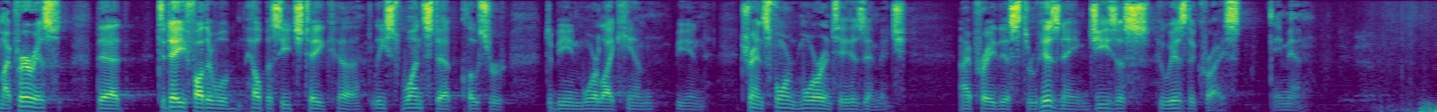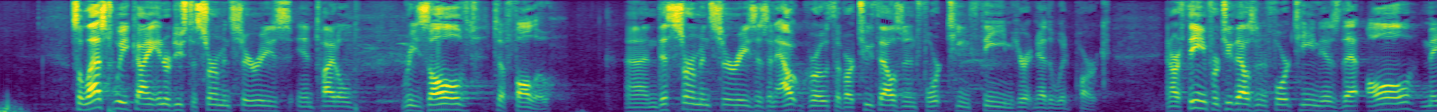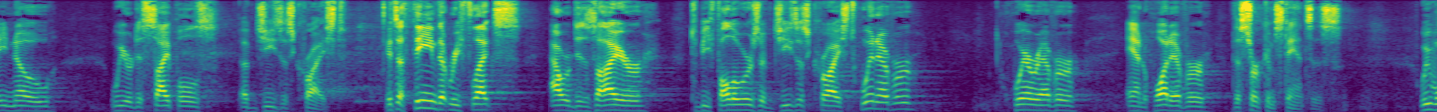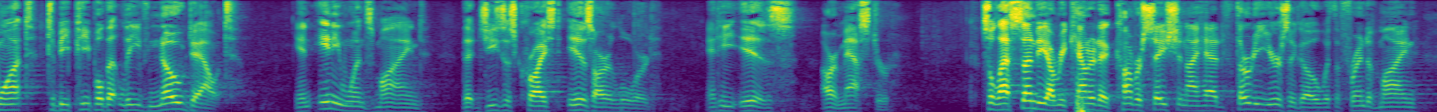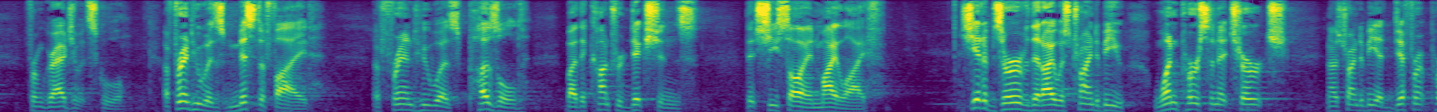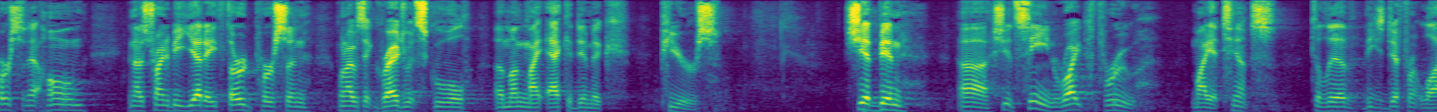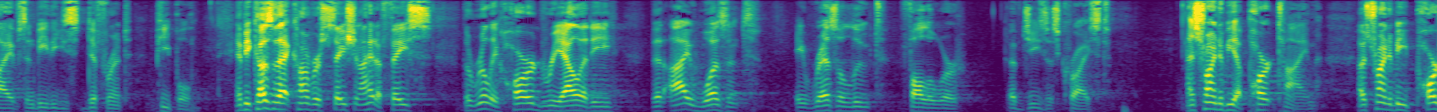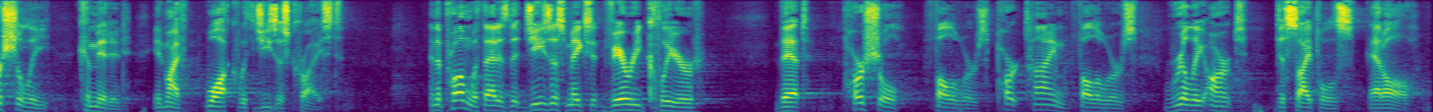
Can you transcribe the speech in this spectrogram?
My prayer is that Today, Father, will help us each take uh, at least one step closer to being more like Him, being transformed more into His image. I pray this through His name, Jesus, who is the Christ. Amen. Amen. So, last week I introduced a sermon series entitled Resolved to Follow. And this sermon series is an outgrowth of our 2014 theme here at Netherwood Park. And our theme for 2014 is that all may know we are disciples of Jesus Christ. It's a theme that reflects our desire to be followers of Jesus Christ whenever, wherever, and whatever the circumstances. We want to be people that leave no doubt in anyone's mind that Jesus Christ is our Lord and He is our Master. So last Sunday, I recounted a conversation I had 30 years ago with a friend of mine from graduate school, a friend who was mystified a friend who was puzzled by the contradictions that she saw in my life. She had observed that I was trying to be one person at church, and I was trying to be a different person at home, and I was trying to be yet a third person when I was at graduate school among my academic peers. She had been, uh, she had seen right through my attempts to live these different lives and be these different people. And because of that conversation, I had to face the really hard reality that I wasn't a resolute follower of Jesus Christ. I was trying to be a part time, I was trying to be partially committed in my walk with Jesus Christ. And the problem with that is that Jesus makes it very clear that partial followers, part time followers, really aren't disciples at all.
